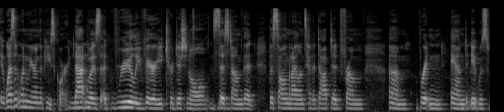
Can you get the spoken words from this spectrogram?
it wasn't when we were in the Peace Corps. That was a really very traditional system that the Solomon Islands had adopted from um, Britain, and it was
